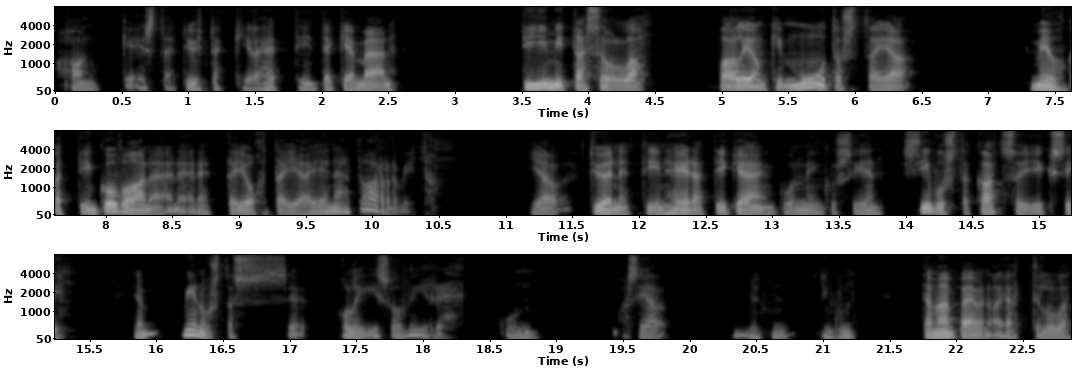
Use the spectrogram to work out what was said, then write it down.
hankkeista. Että yhtäkkiä lähdettiin tekemään tiimitasolla paljonkin muutosta ja meuhkattiin kovaan ääneen, että johtajia ei enää tarvita ja työnnettiin heidät ikään kuin, niin kuin siihen sivusta katsojiksi. Ja minusta se oli iso virhe, kun asia nyt niin kuin tämän päivän ajattelulla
